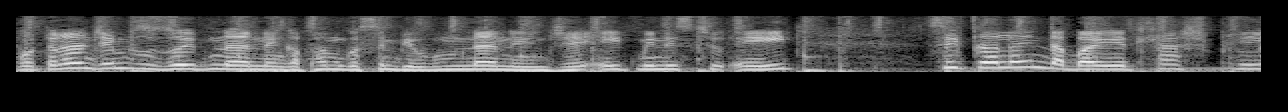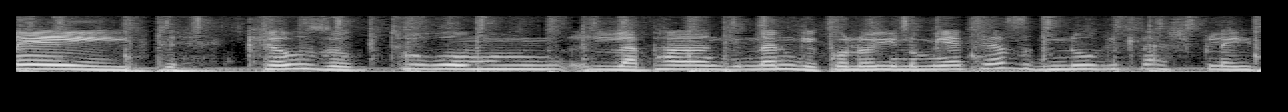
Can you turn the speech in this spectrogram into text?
kodwa nje imzuzu ibunane ngaphambi kwesimbi yobumnane nje 8 minutes to 8 sicala indaba ye-clash played khe uzokuthuka um, lapha naningekoloyini umyathi yazi kunuka i-clash played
